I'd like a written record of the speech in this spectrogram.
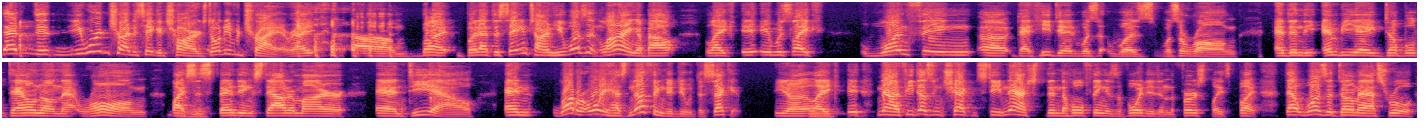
that, that you weren't trying to take a charge. Don't even try it, right? um, but but at the same time, he wasn't lying about like it, it was like one thing uh, that he did was was was a wrong, and then the NBA doubled down on that wrong by Mhm. suspending Stoudemire and Diaw. And Robert Horry has nothing to do with the second. You know, Mhm. like it, now, if he doesn't check Steve Nash, then the whole thing is avoided in the first place. But that was a dumbass rule.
